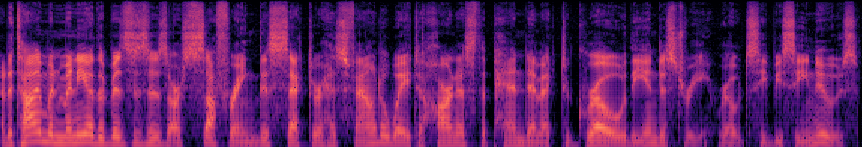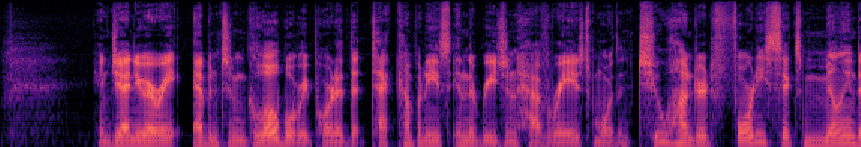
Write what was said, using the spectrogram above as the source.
At a time when many other businesses are suffering, this sector has found a way to harness the pandemic to grow the industry, wrote CBC News. In January, Edmonton Global reported that tech companies in the region have raised more than $246 million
